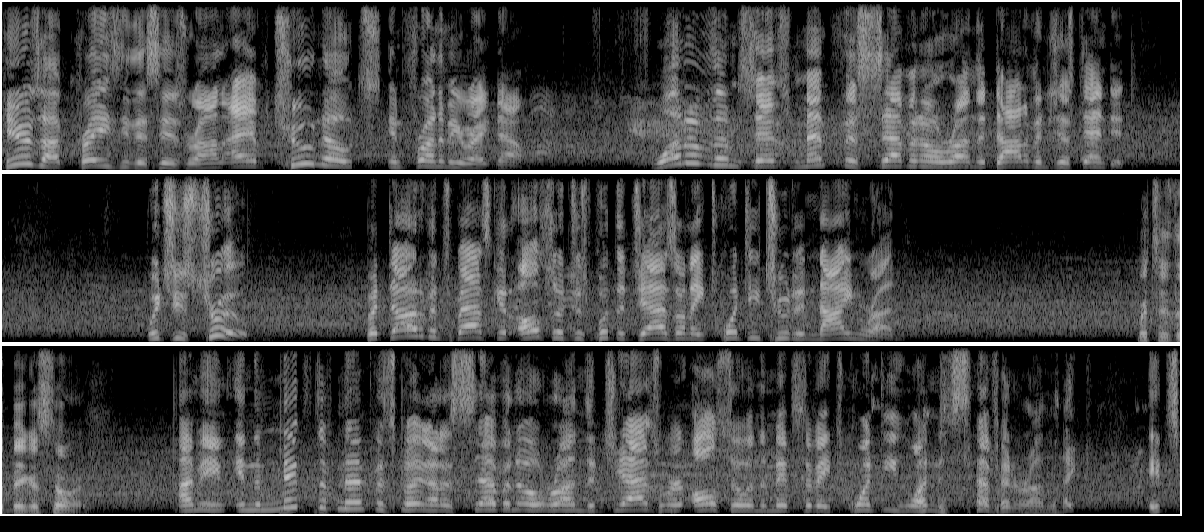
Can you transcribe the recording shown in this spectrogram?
Here's how crazy this is, Ron. I have two notes in front of me right now. One of them says Memphis 7 0 run that Donovan just ended, which is true. But Donovan's basket also just put the Jazz on a 22 9 run. Which is the bigger story? I mean, in the midst of Memphis going on a 7 0 run, the Jazz were also in the midst of a 21 7 run. Like, it's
